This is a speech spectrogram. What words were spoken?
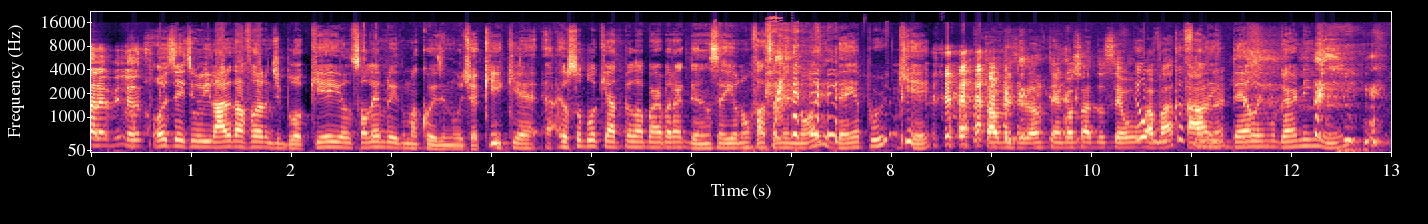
Maravilhoso. Ô, gente, o Hilário tava falando de bloqueio, eu só lembrei de uma coisa inútil aqui, que é, eu sou bloqueado pela Bárbara Gança e eu não faço a menor ideia por quê. Talvez ele não tenha gostado do seu Eu nunca avatar, falei né? dela em lugar nenhum.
